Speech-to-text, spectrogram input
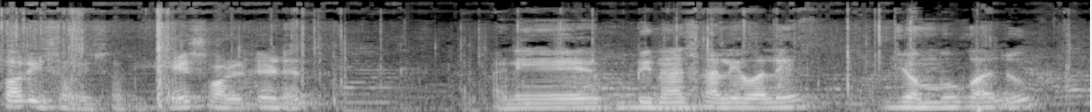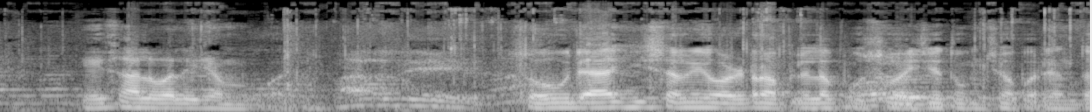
sorry sorry sorry हे सॉल्टेड आहेत. आणि हे बिना सालेवाले जम्बो काजू हे सालवाले जम्बो काजू. सो उद्या ही सगळी ऑर्डर आपल्याला पोचवायची तुमच्यापर्यंत.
